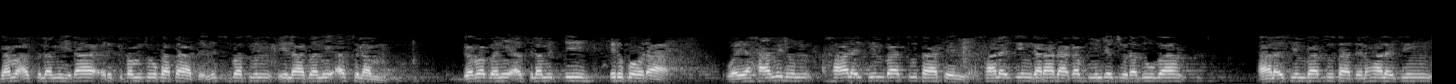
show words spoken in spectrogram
كما أسلمي لا اركفمت كتات. نسبة إلى بني أسلم. كما بني أسلمتي إركودا. وهي حامل حال اسم باتو تاتين حال اسم غرادا قبضون جيشورا دوبا. حال اسم باتو تاتين حال اسم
